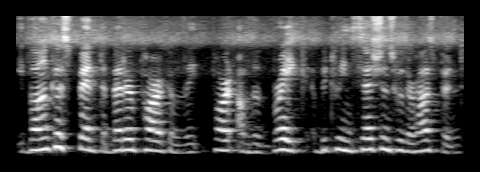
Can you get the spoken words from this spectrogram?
Ivanka spent the better part of the part of the break between sessions with her husband,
